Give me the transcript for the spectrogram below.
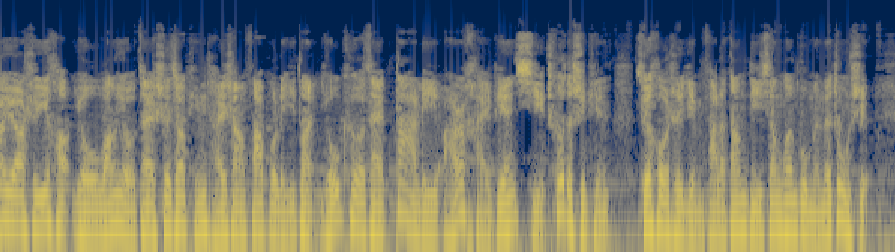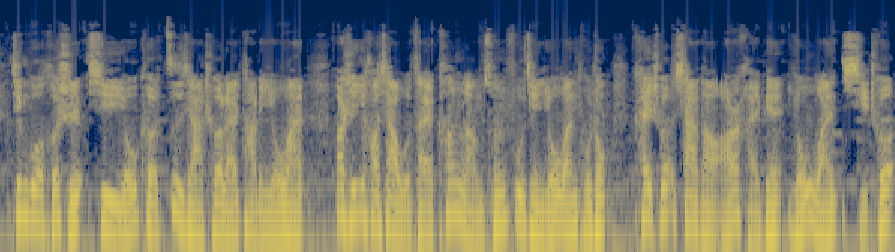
八月二十一号，有网友在社交平台上发布了一段游客在大理洱海边洗车的视频，随后是引发了当地相关部门的重视。经过核实，系游客自驾车来大理游玩，二十一号下午在康朗村附近游玩途中，开车下到洱海边游玩洗车。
